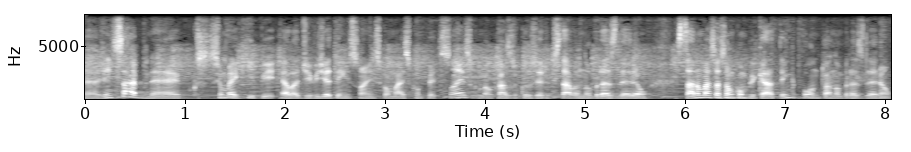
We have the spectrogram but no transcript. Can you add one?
é, a gente sabe, né? Se uma equipe ela divide atenções com mais competições, como é o caso do Cruzeiro que estava no Brasileirão, está numa situação complicada, tem que pontuar no Brasileirão,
